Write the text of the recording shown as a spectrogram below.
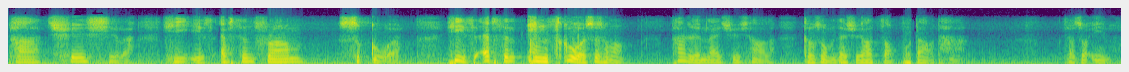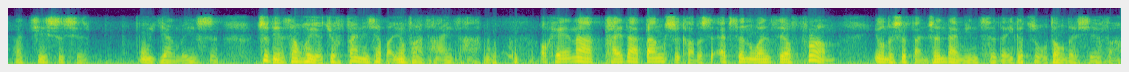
他缺席了。He is absent from school. He is absent in school 是什么？他人来学校了，可是我们在学校找不到他，叫做 in。那这是其实不一样的意思。字典上会有，就翻一下，把用法查一查。OK，那台大当时考的是 absent oneself from，用的是反身代名词的一个主动的写法。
